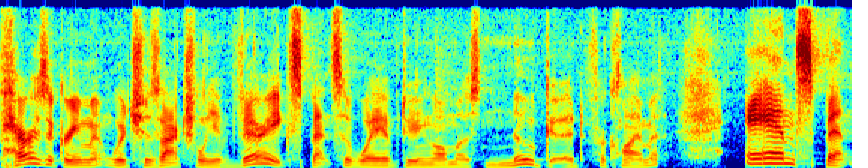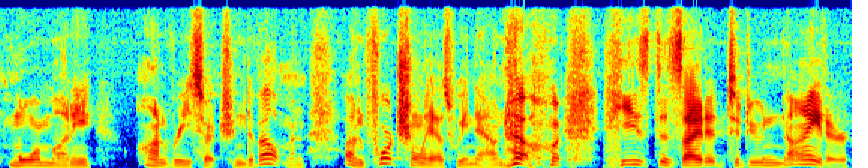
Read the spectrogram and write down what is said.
Paris Agreement, which is actually a very expensive way of doing almost no good for climate, and spent more money on research and development. Unfortunately, as we now know, he's decided to do neither.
